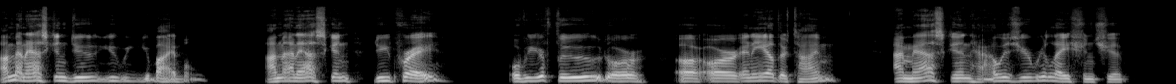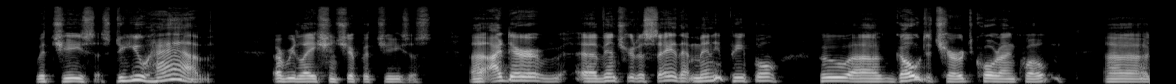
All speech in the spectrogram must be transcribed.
I'm not asking, do you read your Bible? I'm not asking, do you pray over your food or, or, or any other time? I'm asking, how is your relationship with Jesus? Do you have a relationship with Jesus? Uh, I dare uh, venture to say that many people who uh, go to church, quote unquote, uh,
